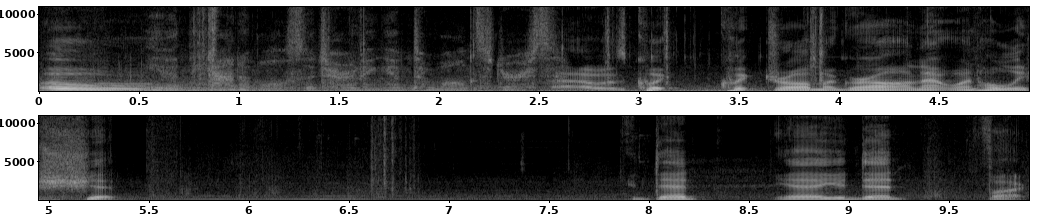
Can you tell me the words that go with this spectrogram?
Oh! Even the animals are turning into monsters. That was quick, quick draw McGraw on that one. Holy shit. You dead? Yeah, you dead. Fuck.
